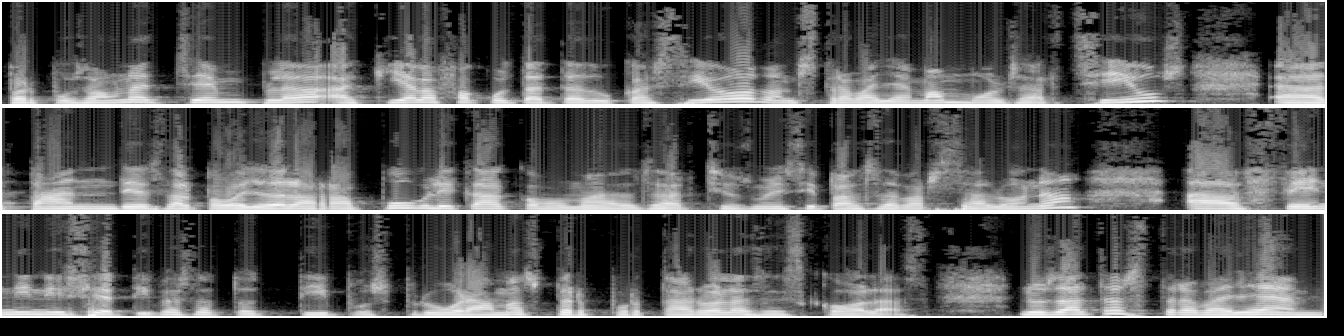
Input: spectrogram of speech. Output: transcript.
per posar un exemple, aquí a la Facultat d'Educació doncs, treballem amb molts arxius, eh, tant des del Pavelló de la República com amb els arxius municipals de Barcelona, eh, fent iniciatives de tot tipus, programes per portar-ho a les escoles. Nosaltres treballem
